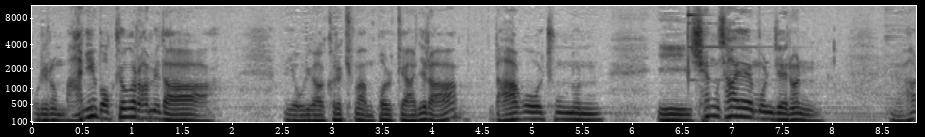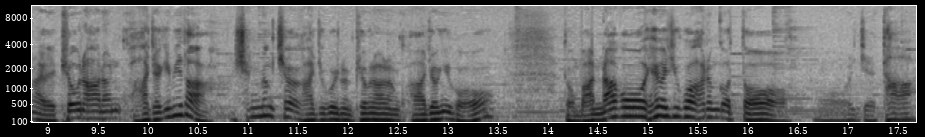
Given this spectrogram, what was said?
우리는 많이 목격을 합니다. 우리가 그렇게만 볼 게 아니라 나고 죽는 이 생사의 문제는 하나의 변화하는 과정입니다. 생명체가 가지고 있는 변화하는 과정이고 또 만나고 헤어지고 하는 것도 어 이제 다어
